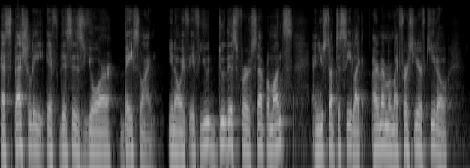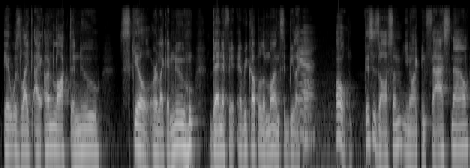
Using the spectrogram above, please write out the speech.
especially if this is your baseline. You know, if if you do this for several months and you start to see like I remember my first year of keto, it was like I unlocked a new skill or like a new benefit every couple of months. It'd be like, Yeah. oh, oh, this is awesome. You know, I can fast now.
